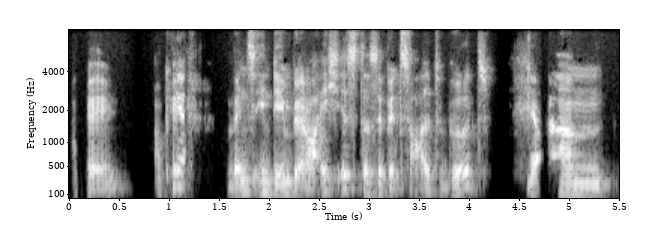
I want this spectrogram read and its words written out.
Okay, okay. Ja. Wenn es in dem Bereich ist, dass sie bezahlt wird, ja. Ähm,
